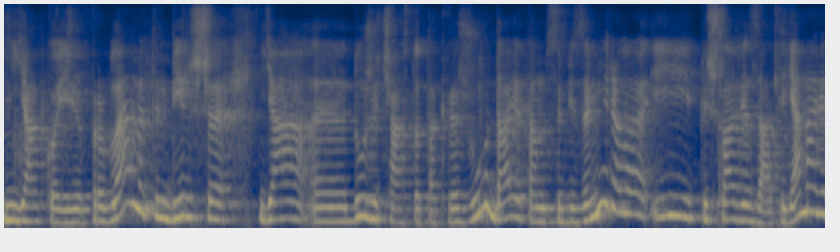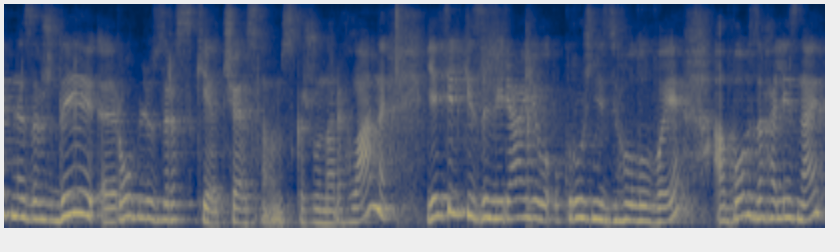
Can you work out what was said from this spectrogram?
ніякої проблеми. Тим більше я е, дуже часто так в'яжу. Да, я там собі заміряла і пішла в'язати. Я навіть не завжди е, роблю зразки, чесно вам скажу на реглани. Я тільки заміряю окружність голови, або взагалі, знаєте,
